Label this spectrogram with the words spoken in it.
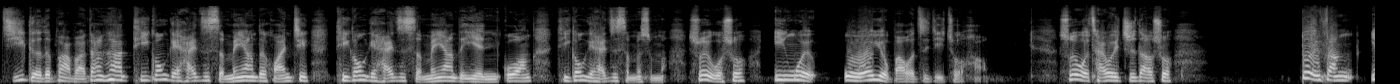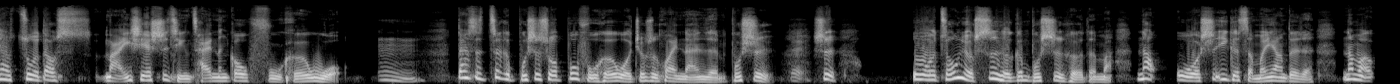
及格的爸爸，当他提供给孩子什么样的环境，提供给孩子什么样的眼光，提供给孩子什么什么，所以我说，因为我有把我自己做好，所以我才会知道说。对方要做到哪一些事情才能够符合我？嗯，但是这个不是说不符合我就是坏男人，不是，对，是我总有适合跟不适合的嘛。那我是一个什么样的人？那么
